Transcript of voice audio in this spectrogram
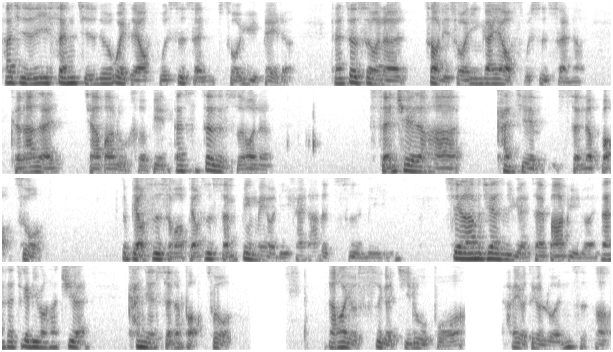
他其实一生其实就是为着要服侍神所预备的。但这时候呢，照理说应该要服侍神了，可他在加巴鲁河边。但是这个时候呢，神却让他看见神的宝座，就表示什么？表示神并没有离开他的子民。虽然他们现在是远在巴比伦，但在这个地方他居然看见神的宝座，然后有四个基路伯，还有这个轮子啊。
